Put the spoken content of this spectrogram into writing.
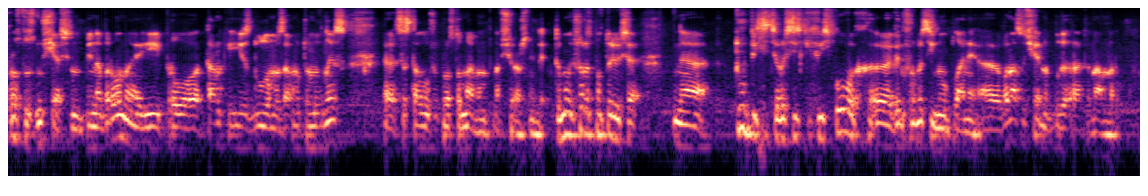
просто знущався над Міноборони і про танки із дулами загнутими вниз. Це стало вже просто мемом на вчорашній день. Тому, якщо раз повторюся. Тупість російських військових в інформаційному плані вона звичайно буде грати нам на руку.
